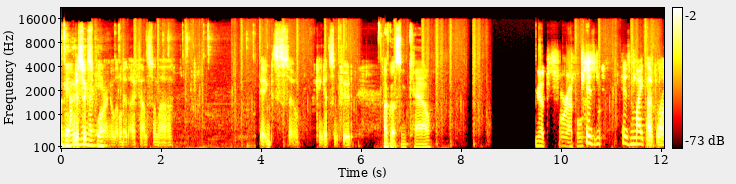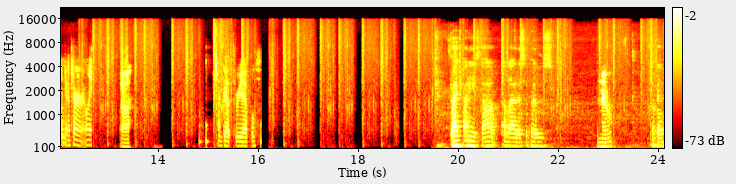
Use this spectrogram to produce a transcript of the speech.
Okay, I'm, I'm just be in my exploring a little bit. I found some uh eggs, so we can get some food. I've got some cow. We got four apples. His his mic is I've won. broken apparently. Uh, I've got three apples. Branch mining is not allowed, I suppose. no. Okay.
